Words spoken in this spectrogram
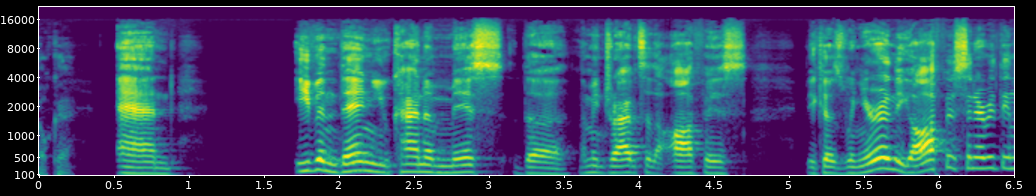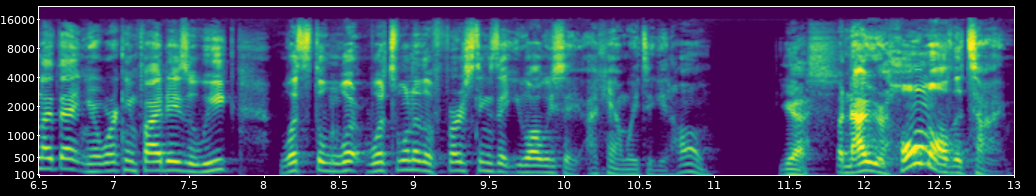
Okay. and even then you kind of miss the let me drive to the office because when you're in the office and everything like that and you're working five days a week what's the what, what's one of the first things that you always say i can't wait to get home Yes. but now you're home all the time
